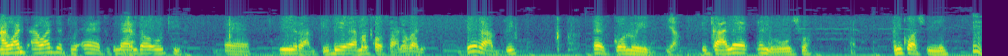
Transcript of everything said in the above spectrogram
I, want, i wanted to add kule nto yeah. uthi um uh, irugby ibe yamaxhosana okanye irugby ezikolweni yeah. iqale engutsho emqwashini hmm.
